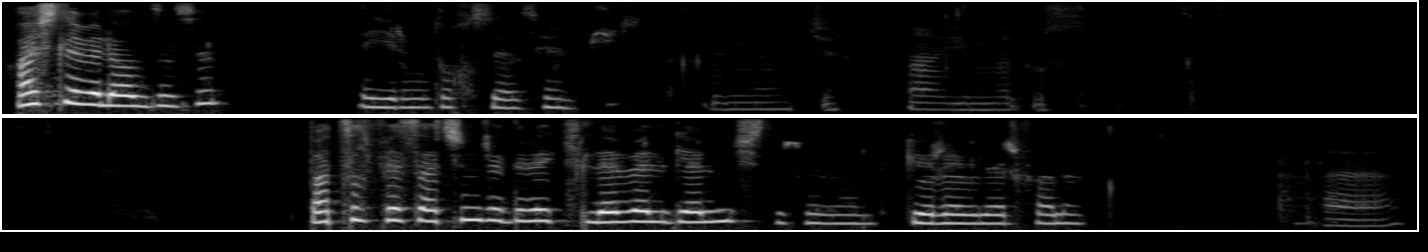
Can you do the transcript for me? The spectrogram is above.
Kaç level oldun sen? E, 29 yazıyormuş. Bilmiyorum ki. Ha 29. Battle Pass açınca direkt level gelmiştir herhalde. Görevler falan. He.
